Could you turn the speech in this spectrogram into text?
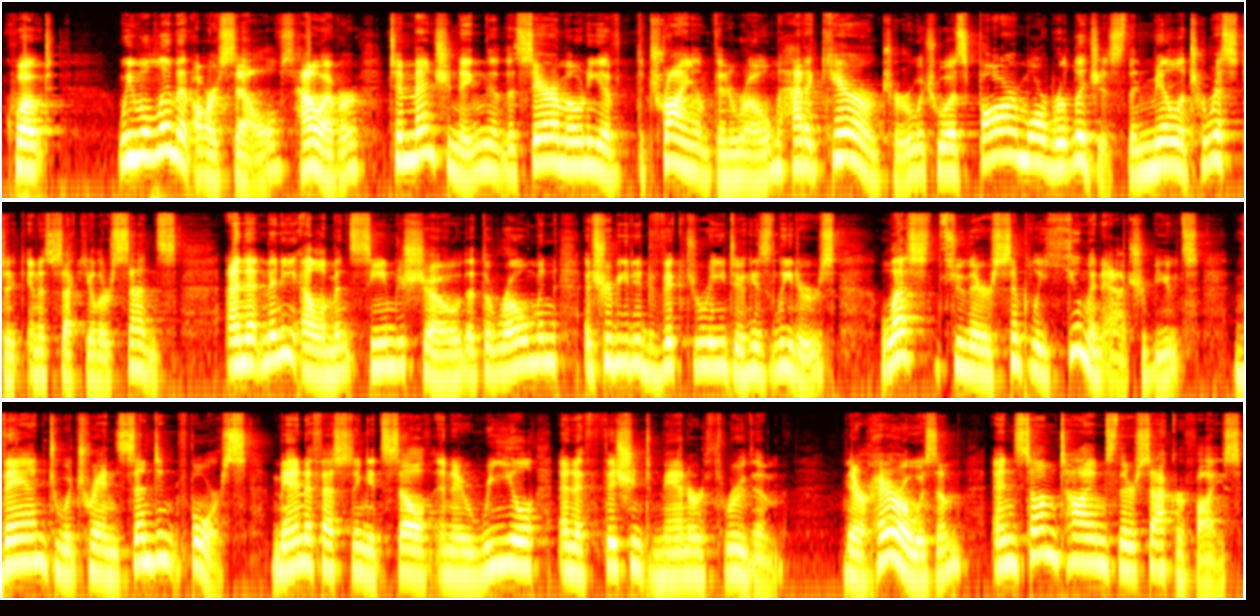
Quote, we will limit ourselves, however, to mentioning that the ceremony of the triumph in Rome had a character which was far more religious than militaristic in a secular sense, and that many elements seem to show that the Roman attributed victory to his leaders less to their simply human attributes than to a transcendent force manifesting itself in a real and efficient manner through them. Their heroism, and sometimes their sacrifice,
